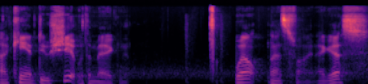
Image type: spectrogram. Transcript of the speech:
I can't do shit with a magnet. Well, that's fine, I guess.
